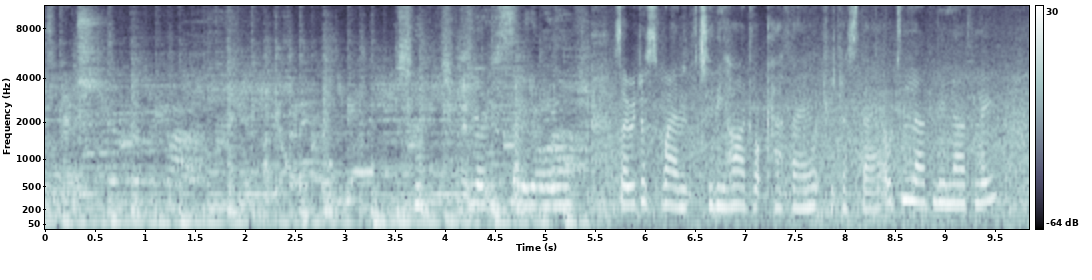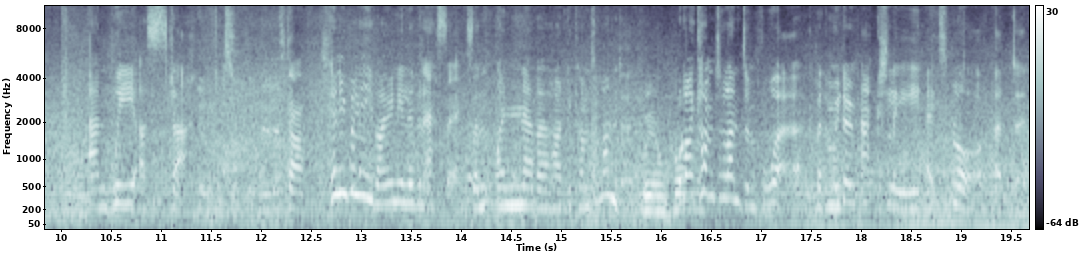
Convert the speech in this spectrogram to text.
I think that was a bit. So we just went to the Hard Rock Cafe, which was just there. It was lovely, lovely. And we are stuffed. Stuff. Can you believe I only live in Essex and I never hardly come to London? We Well, I come to London for work, but then we don't actually explore London.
